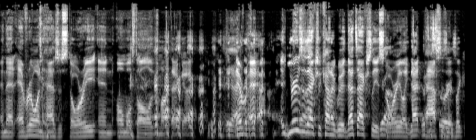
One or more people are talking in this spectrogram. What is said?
and that everyone has a story, and almost all of them aren't that good. yeah. Every, eh, eh, yours is actually kind of good. That's actually a Yeah, story. Like that that's passes as like.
